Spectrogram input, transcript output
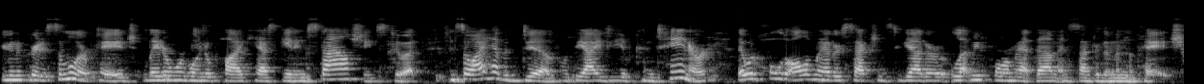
you're going to create a similar page. Later we're going to apply cascading style sheets to it. And so I have a div with the ID of container that would hold all of my other sections together, let me format them, and center them in the page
